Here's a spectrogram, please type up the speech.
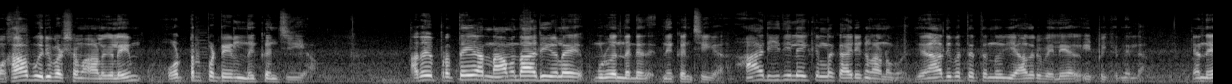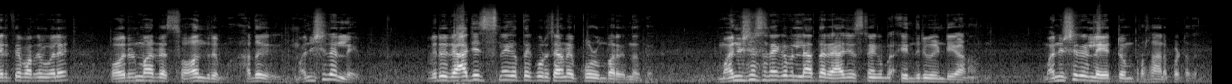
മഹാഭൂരിപക്ഷം ആളുകളെയും വോട്ടർ പട്ടികയിൽ നീക്കം ചെയ്യുക. അത് പ്രത്യേക നാമധാരികളെ മുഴുവൻ തന്നെ നീക്കം ചെയ്യുക. ആ രീതിയിലേക്കുള്ള കാര്യങ്ങളാണ് ജനാധിപത്യത്തിനൊന്നും യാതൊരു വില കൽപ്പിക്കുന്നില്ല ഞാൻ നേരത്തെ പറഞ്ഞ പോലെ പൗരന്മാരുടെ സ്വാതന്ത്ര്യം അത് മനുഷ്യനല്ലേ? ഇവർ രാജ്യസ്നേഹത്തെക്കുറിച്ചാണ് എപ്പോഴും പറയുന്നത്. മനുഷ്യ സ്നേഹമില്ലാത്ത രാജ്യസ്നേഹം എന്തിനു വേണ്ടിയാണ്? മനുഷ്യരല്ലേ ഏറ്റവും പ്രധാനപ്പെട്ടത്?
